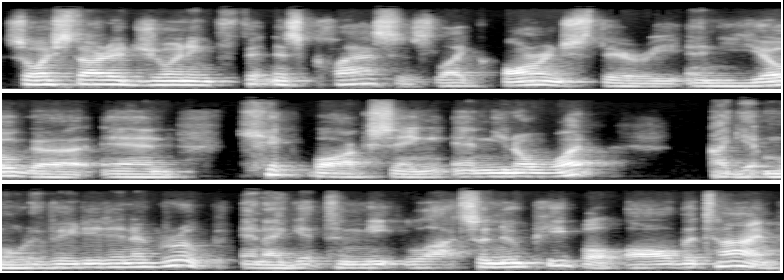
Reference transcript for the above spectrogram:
So I started joining fitness classes like Orange Theory and yoga and kickboxing. And you know what? I get motivated in a group and I get to meet lots of new people all the time.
